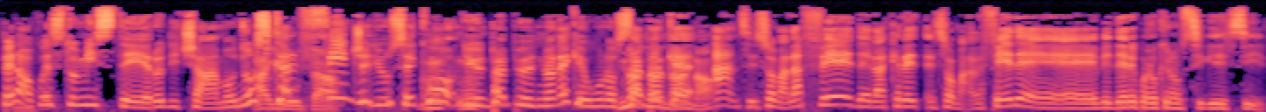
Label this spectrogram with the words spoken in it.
Però questo mistero, diciamo, non Aiuta. scalfigge di un secondo, Mm, mm. proprio non è che uno sa No, perché, no, no. anzi, insomma, la fede, la cre- insomma, la fede è vedere quello che non si, si-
